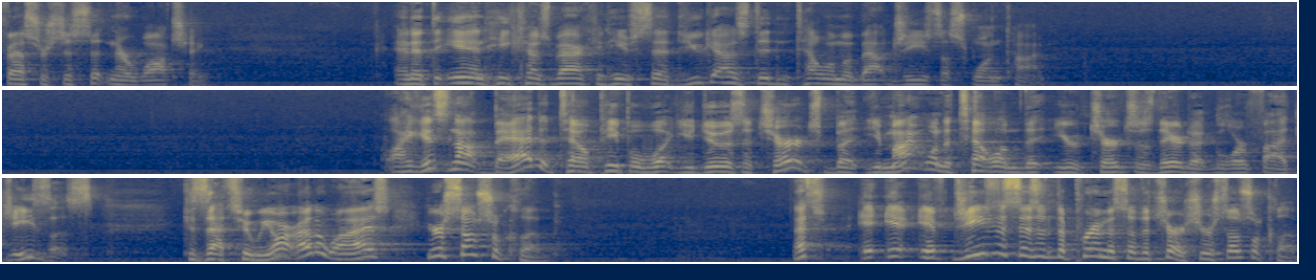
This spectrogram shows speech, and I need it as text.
professor's just sitting there watching. And at the end, he comes back and he said, You guys didn't tell him about Jesus one time. Like, it's not bad to tell people what you do as a church, but you might want to tell them that your church is there to glorify Jesus because that's who we are. Otherwise, you're a social club. That's if Jesus isn't the premise of the church, you're a social club.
